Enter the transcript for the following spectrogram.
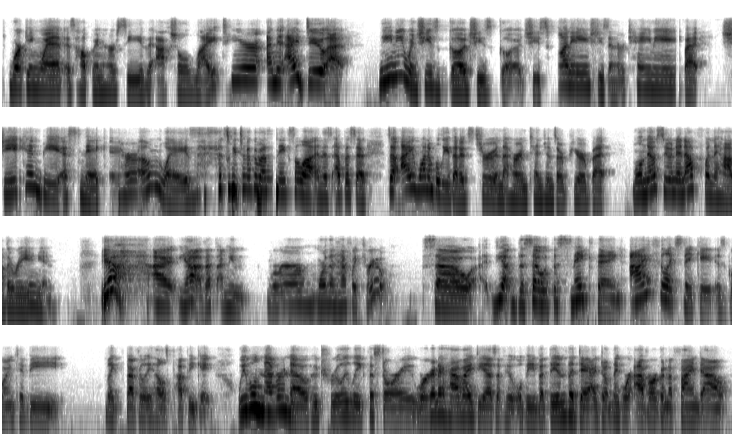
working with is helping her see the actual light here. I mean, I do at NeNe when she's good, she's good. She's funny, she's entertaining, but she can be a snake in her own ways, as we talk about snakes a lot in this episode. So I want to believe that it's true and that her intentions are pure, but we'll know soon enough when they have the reunion. Yeah, I yeah, that's I mean, we're more than halfway through. So yeah, the so the snake thing, I feel like Snakegate is going to be like Beverly Hills Puppy Gate. We will never know who truly leaked the story. We're gonna have ideas of who it will be, but at the end of the day, I don't think we're ever gonna find out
